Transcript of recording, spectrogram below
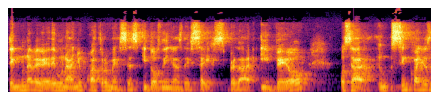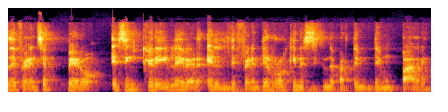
tengo una bebé de un año, cuatro meses y dos niñas de seis, ¿verdad? Y veo o sea, cinco años de diferencia, pero es increíble ver el diferente rol que necesitan de parte de un padre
